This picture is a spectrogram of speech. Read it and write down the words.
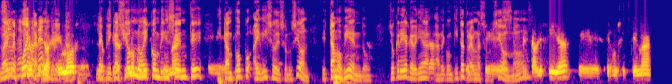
no hay respuesta la explicación no es convincente y eh, tampoco hay viso de solución. Estamos viendo. Yo creía que venía a Reconquista a traer una solución, ¿no? Establecida, eh, es un sistema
